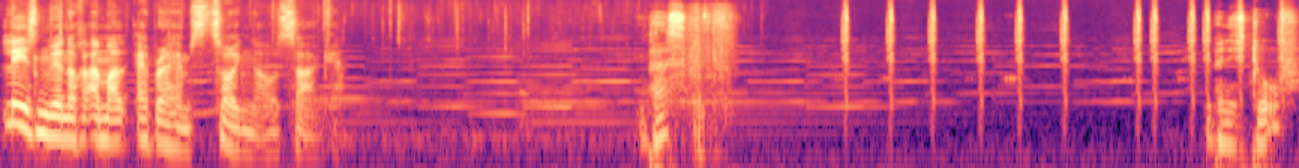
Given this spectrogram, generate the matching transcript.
Lesen wir noch einmal Abrahams Zeugenaussage. Was? Bin ich doof?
